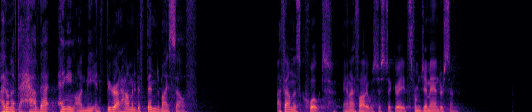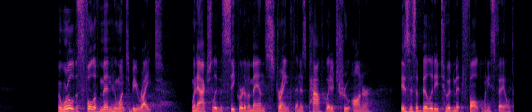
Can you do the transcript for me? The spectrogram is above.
I don't have to have that hanging on me and figure out how I'm going to defend myself. I found this quote and I thought it was just a great. It's from Jim Anderson. The world is full of men who want to be right, when actually the secret of a man's strength and his pathway to true honor is his ability to admit fault when he's failed.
